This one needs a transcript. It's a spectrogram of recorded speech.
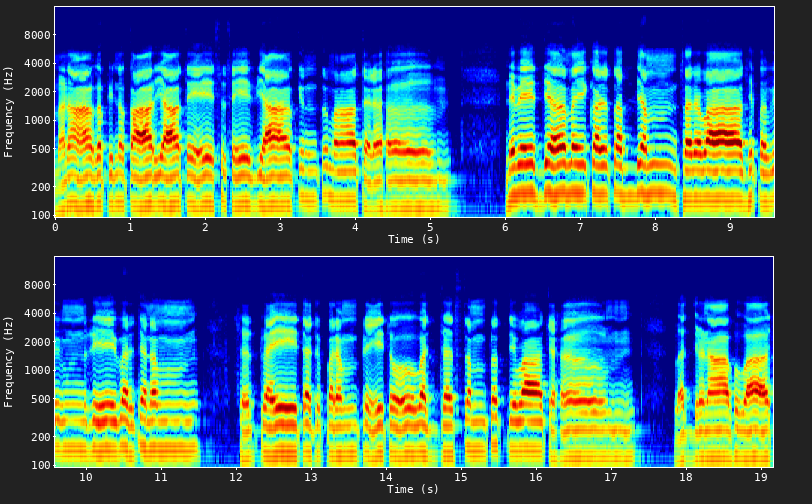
मनागपि न कार्याते सुसेव्या किन्तु मातरः। निवेद्य मयि कर्तव्यं सर्वाधिपविवर्जनं श्रुत्वै तत्परं प्रीतो वज्रस्तं प्रत्युवाचः। वज्रनाभुवाच।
